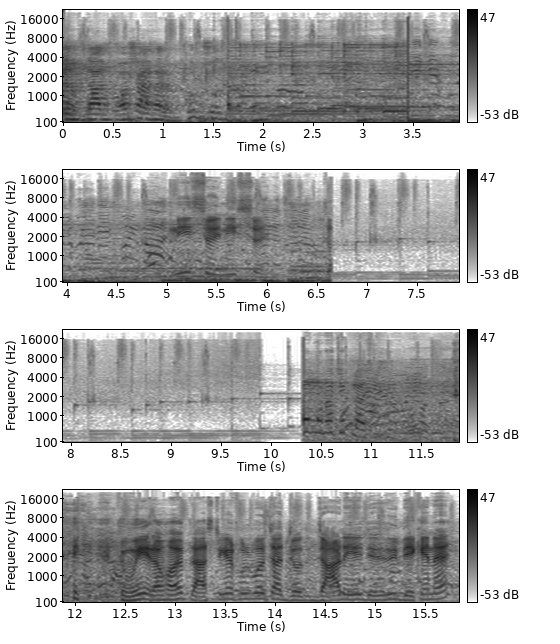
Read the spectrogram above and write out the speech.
দারুণ দারুণ অসাধারণ খুব সুন্দর। নিশ্চয়ই নিশ্চয়ই। তুমি এরকম ভাবে প্লাস্টিকের ফুল বলছো আর যদি যার এ যে যদি দেখে নেয়।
